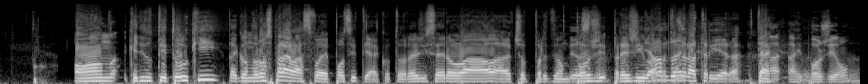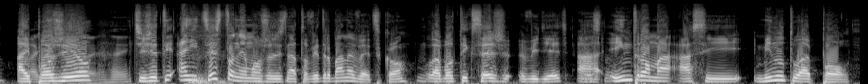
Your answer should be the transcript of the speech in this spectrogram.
on, keď idú titulky, tak on rozpráva svoje pocity, ako to režiséroval a čo pri tom poži- prežíval. Ja mám a dosť rád Triera. tak, Aj, aj požil. aj požil. Hej, hej. Čiže ty ani cesto nemôžeš ísť na to vydrbané vecko, lebo ty chceš vidieť a Jasné. intro má asi minútu aj pol.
